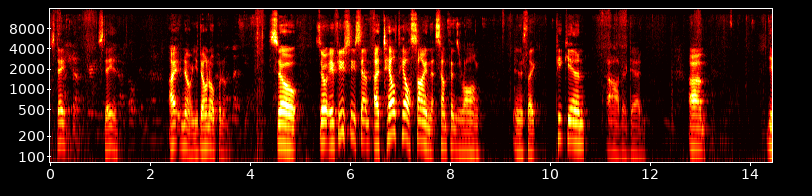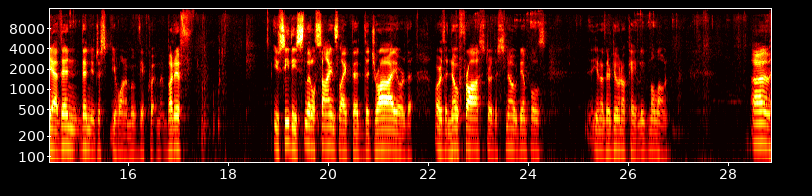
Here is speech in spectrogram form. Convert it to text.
stay, stay in. I no, you don't open them. So so if you see some a telltale sign that something's wrong, and it's like peek in, ah, they're dead. Um, yeah, then then you just you want to move the equipment. But if you see these little signs like the the dry or the or the no frost or the snow dimples, you know they're doing okay. Leave them alone. Um,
